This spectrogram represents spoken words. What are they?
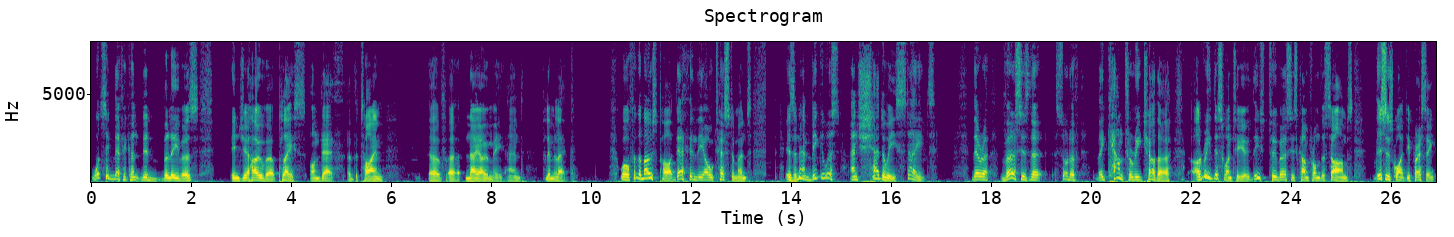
What significant did believers in Jehovah place on death at the time of uh, Naomi and Elimelech? Well, for the most part, death in the Old Testament is an ambiguous and shadowy state. There are verses that sort of they counter each other. I'll read this one to you. These two verses come from the Psalms. This is quite depressing.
